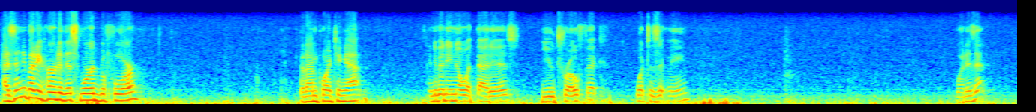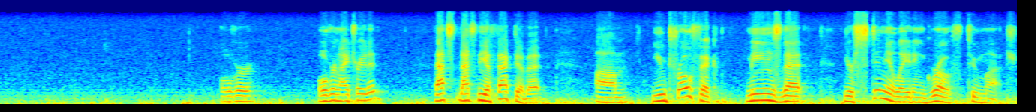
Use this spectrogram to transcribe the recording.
Has anybody heard of this word before that I'm pointing at? Anybody know what that is? Eutrophic. What does it mean? What is it? Over, over nitrated? That's, that's the effect of it. Um, eutrophic means that you're stimulating growth too much.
